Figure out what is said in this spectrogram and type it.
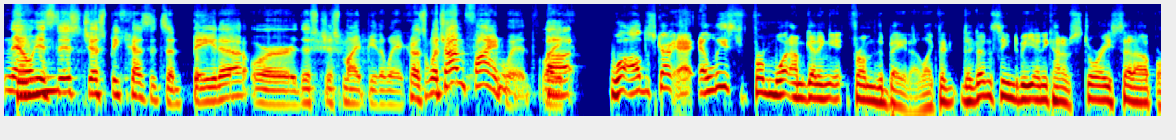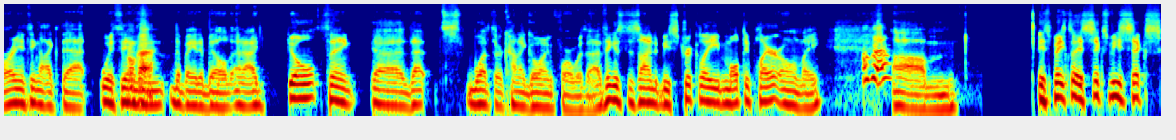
now, is this just because it's a beta, or this just might be the way it goes? Which I'm fine with. Like, Uh, well, I'll describe at, least from what I'm getting from the beta. Like there, there doesn't seem to be any kind of story setup or anything like that within Okay. the beta build, and I don't think uh, that's what they're kind of going for with it. I think it's designed to be strictly multiplayer only. okay, Um, it's basically a six v six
